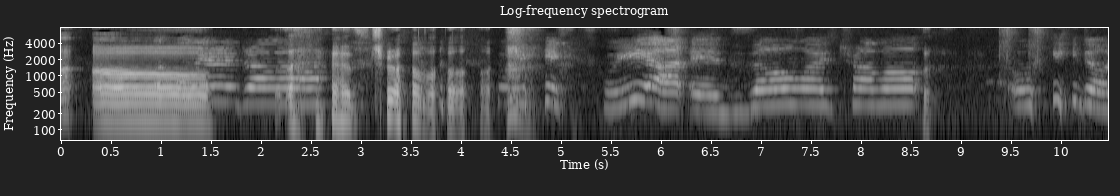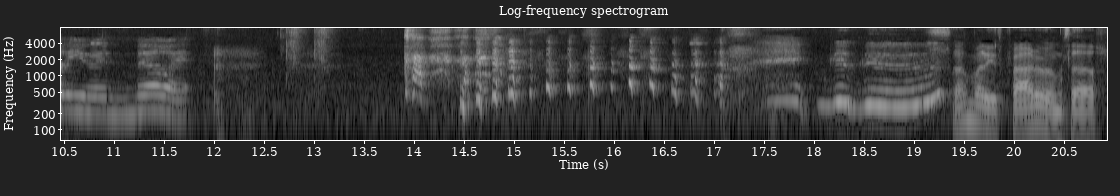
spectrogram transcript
Uh oh. That's trouble. we, we are in so much trouble. We don't even know it. Goo goo. Somebody's proud of himself.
